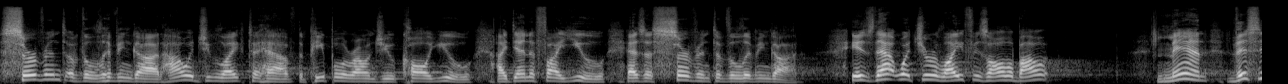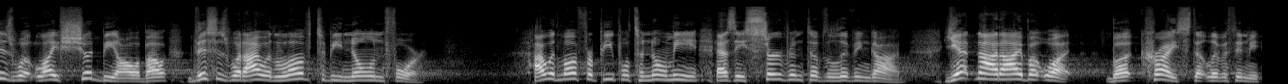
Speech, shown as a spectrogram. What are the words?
servant of the living God, how would you like to have the people around you call you, identify you as a servant of the living God? Is that what your life is all about? Man, this is what life should be all about. This is what I would love to be known for. I would love for people to know me as a servant of the living God. Yet not I, but what? But Christ that liveth in me.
